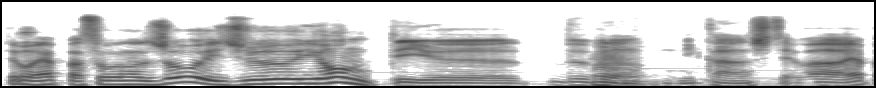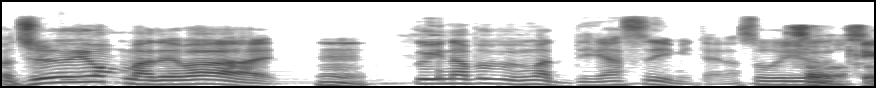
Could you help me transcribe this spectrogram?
でもやっぱその上位14っていう部分に関しては、やっぱ14まではうん。得意な部分は出やすいみたいな、そういう傾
